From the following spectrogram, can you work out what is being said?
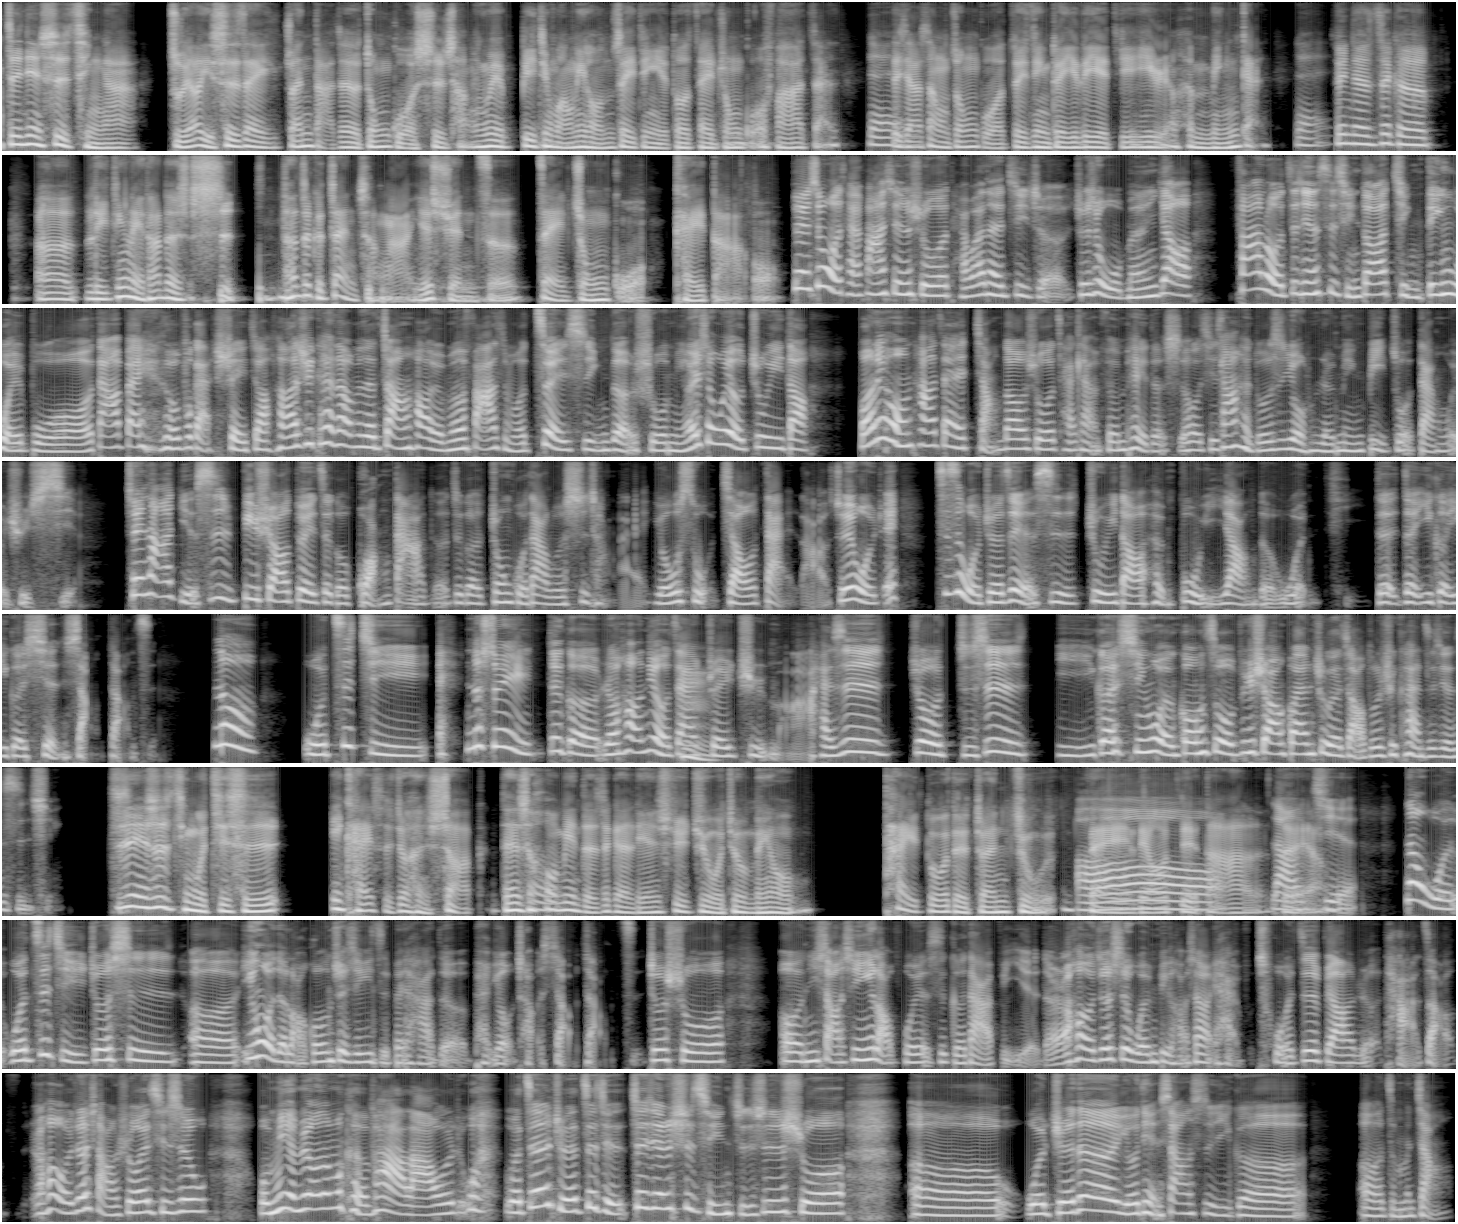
这件事情啊。主要也是在专打这个中国市场，因为毕竟王力宏最近也都在中国发展，对，再加上中国最近对于劣迹艺人很敏感，对，所以呢，这个呃李金磊他的事，他这个战场啊，也选择在中国开打哦。对，所以我才发现说，台湾的记者就是我们要 follow 这件事情，都要紧盯微博，大家半夜都不敢睡觉，然后去看他们的账号有没有发什么最新的说明，而且我有注意到。王力宏他在讲到说财产分配的时候，其实他很多是用人民币做单位去写，所以他也是必须要对这个广大的这个中国大陆的市场来有所交代啦。所以我觉得，哎，其实我觉得这也是注意到很不一样的问题的的一个一个现象，这样子。那我自己，哎，那所以那个任浩，你有在追剧吗？嗯、还是就只是以一个新闻工作必须要关注的角度去看这件事情？这件事情，我其实。一开始就很 shock，但是后面的这个连续剧我就没有太多的专注来了解他了。哦、了解。那我我自己就是呃，因为我的老公最近一直被他的朋友嘲笑，这样子就说哦、呃，你小心，你老婆也是哥大毕业的，然后就是文笔好像也还不错，就是不要惹他这样子。然后我就想说，其实我们也没有那么可怕啦。我我我真的觉得这件这件事情只是说，呃，我觉得有点像是一个。呃，怎么讲？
